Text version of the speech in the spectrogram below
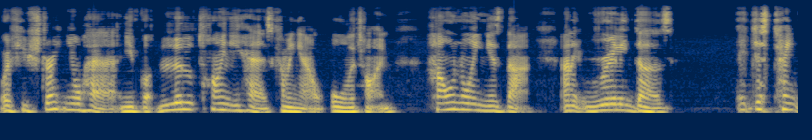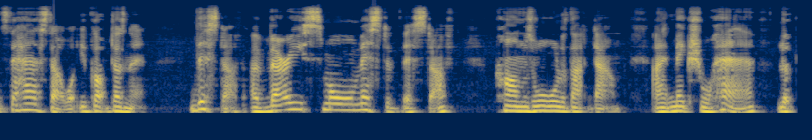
or if you straighten your hair and you've got little tiny hairs coming out all the time, how annoying is that? And it really does, it just taints the hairstyle, what you've got, doesn't it? This stuff, a very small mist of this stuff, calms all of that down, and it makes your hair look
